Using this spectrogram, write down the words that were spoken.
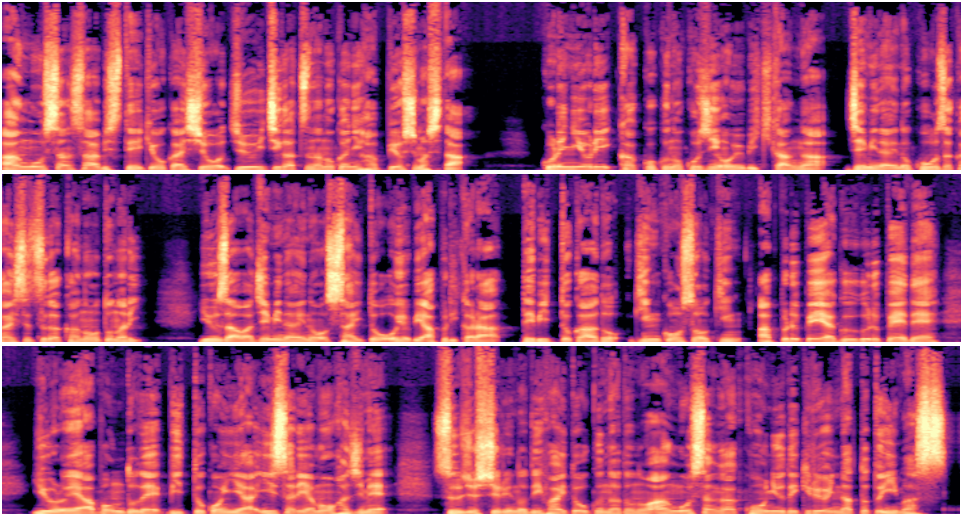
暗号資産サービス提供開始を11月7日に発表しました。これにより各国の個人及び機関がジェミナイの口座開設が可能となり、ユーザーはジェミナイのサイト及びアプリからデビットカード、銀行送金、Apple Pay や Google Pay でユーロやポンドでビットコインやイーサリアムをはじめ、数十種類のディファイトークンなどの暗号資産が購入できるようになったといいます。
